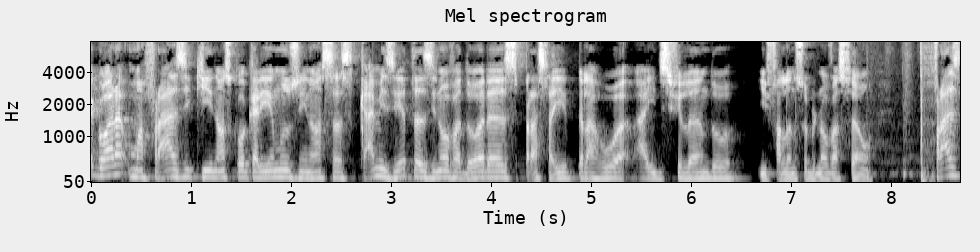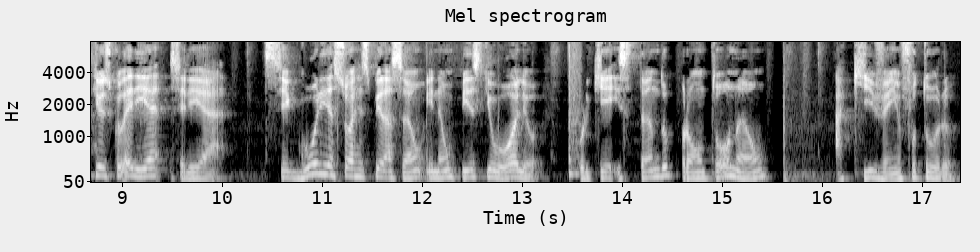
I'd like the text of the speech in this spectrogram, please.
Agora, uma frase que nós colocaríamos em nossas camisetas inovadoras para sair pela rua aí desfilando e falando sobre inovação. Frase que eu escolheria seria: segure a sua respiração e não pisque o olho, porque estando pronto ou não, aqui vem o futuro.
